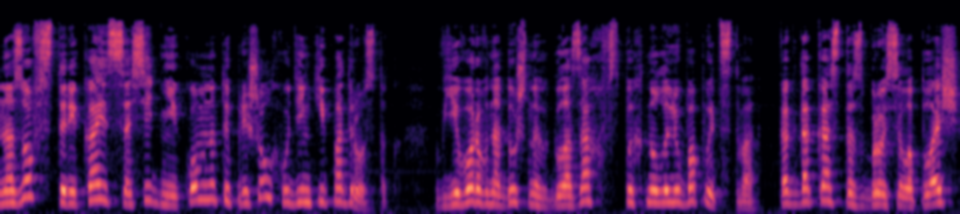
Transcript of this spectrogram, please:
На зов старика из соседней комнаты пришел худенький подросток. В его равнодушных глазах вспыхнуло любопытство, когда Каста сбросила плащ,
